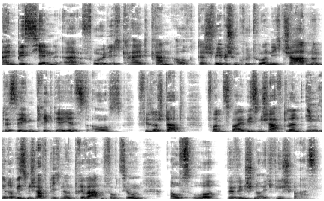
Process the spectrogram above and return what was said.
ein bisschen äh, Fröhlichkeit kann auch der schwäbischen Kultur nicht schaden und deswegen kriegt ihr jetzt aus Filderstadt von zwei Wissenschaftlern in ihrer wissenschaftlichen und privaten Funktion aufs Ohr. Wir wünschen euch viel Spaß.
